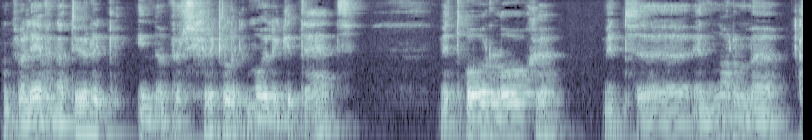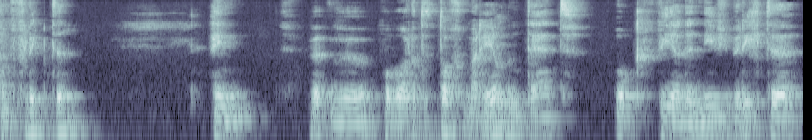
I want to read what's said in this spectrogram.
Want we leven natuurlijk in een verschrikkelijk moeilijke tijd. Met oorlogen, met eh, enorme conflicten. En we, we, we worden toch maar heel een tijd, ook via de nieuwsberichten,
